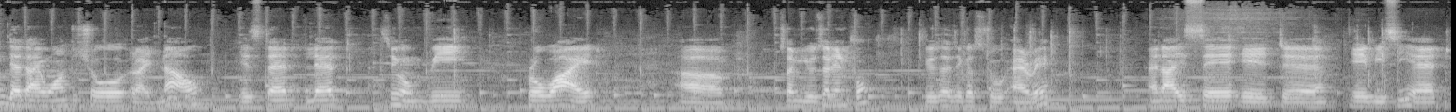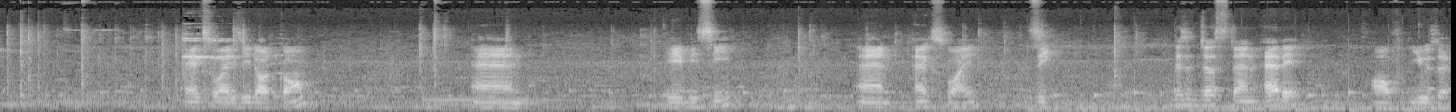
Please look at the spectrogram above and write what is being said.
thing that I want to show right now is that let's assume we provide uh, some user info user is equals to array and I say it uh, abc at xyz.com and abc and xyz this is just an array of user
